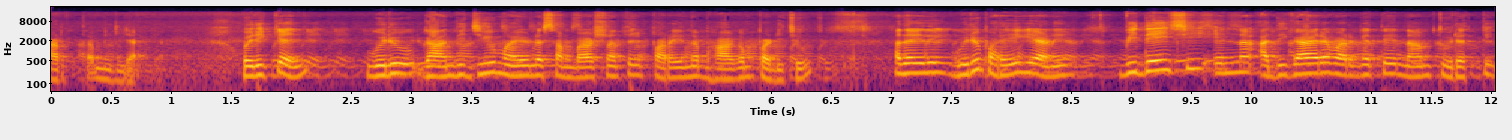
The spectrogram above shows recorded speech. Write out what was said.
അർത്ഥമില്ല. ഒരിക്കൽ ഗുരു ഗാന്ധിജിയുമായുള്ള സംഭാഷണത്തിൽ പറയുന്ന ഭാഗം പഠിച്ചു. അതായത് ഗുരു പറയുകയാണ് വിദേശി എന്ന അധികാരവർഗത്തെ നാം തുരത്തി.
